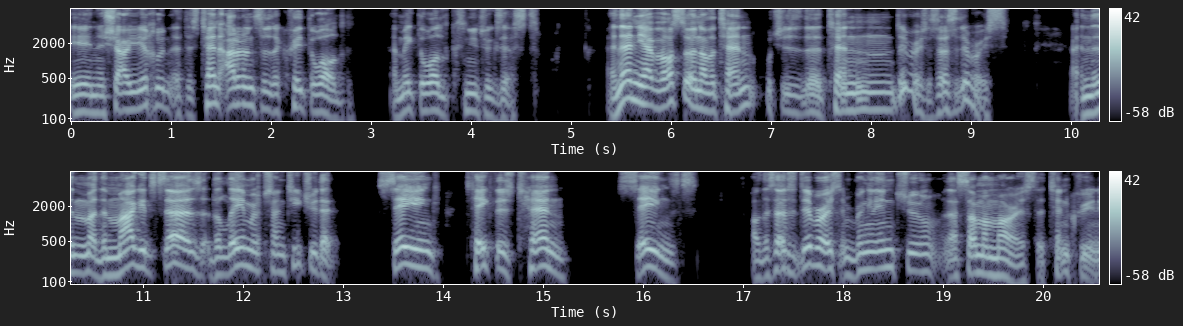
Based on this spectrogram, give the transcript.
in Shar Yichud that there's 10 utterances that create the world and make the world continue to exist. And then you have also another 10, which is the 10 Dibris, the Dibris. And the, the Magid says, the lamer to teach you that saying, take those 10 sayings of the Sesa Dibris and bring it into the Sama Maris, the 10, cre-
